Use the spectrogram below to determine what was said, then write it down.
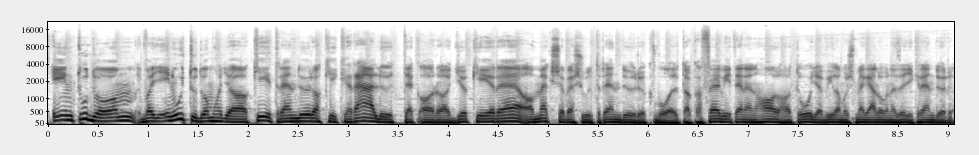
Én tudom, vagy én úgy tudom, hogy a két rendőr, akik rálőttek arra a gyökérre, a megsebesült rendőrök voltak. A felvételen hallható, hogy a villamos megállóban az egyik rendőr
